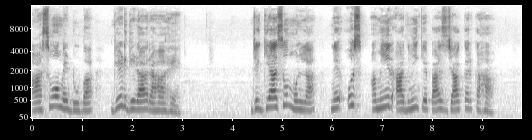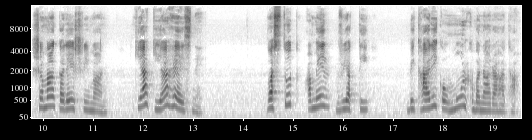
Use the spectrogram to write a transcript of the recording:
आंसुओं में डूबा, गिड़गिड़ा रहा है। जिज्ञासु मुल्ला ने उस अमीर आदमी के पास जाकर कहा, क्षमा करे श्रीमान, क्या किया है इसने? वस्तुत अमीर व्यक्ति भिखारी को मूर्ख बना रहा था।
